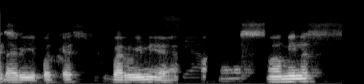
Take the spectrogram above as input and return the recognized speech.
dari podcast baru ini ya. Siap. Eh, minus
